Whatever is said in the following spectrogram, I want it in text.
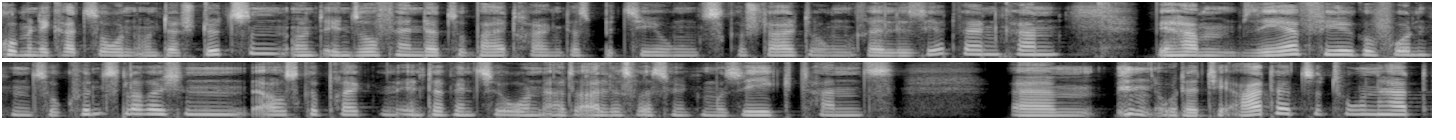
Kommunikation unterstützen und insofern dazu beitragen, dass Beziehungsgestaltung realisiert werden kann. Wir haben sehr viel gefunden zu künstlerischen ausgeprägten Interventionen, also alles, was mit Musik, Tanz, ähm, oder Theater zu tun hat.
